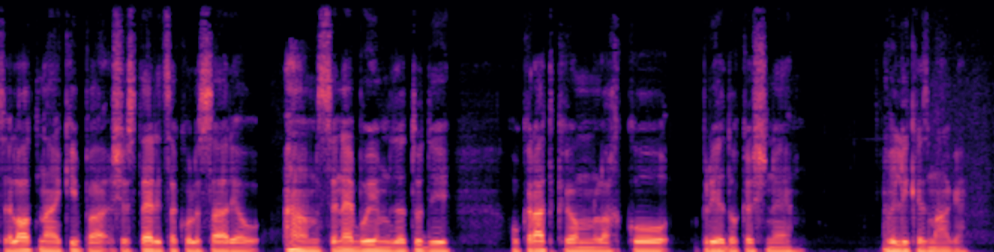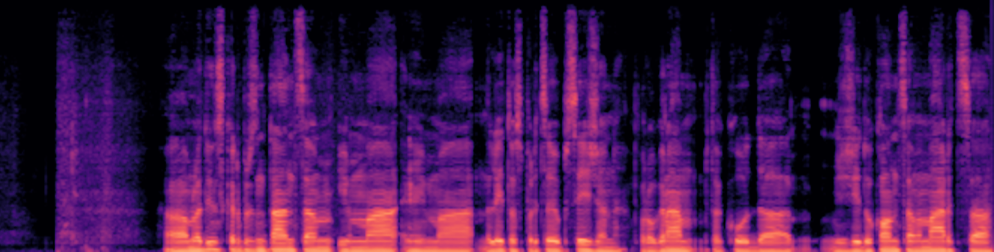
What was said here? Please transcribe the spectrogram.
celotna ekipa, šesterica kolesarjev, se ne bojim, da tudi v kratkem lahko pride do kakšne velike zmage. Mladinska reprezentanca ima, ima letos precej obsežen program, tako da že do konca marca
